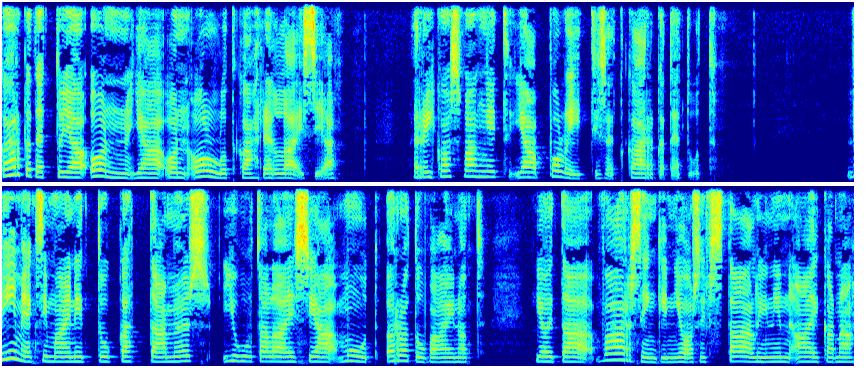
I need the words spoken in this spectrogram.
Karkotettuja on ja on ollut kahdenlaisia, rikosvangit ja poliittiset karkotetut. Viimeksi mainittu kattaa myös juutalais- ja muut rotuvainot, joita varsinkin Joosif Stalinin aikana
